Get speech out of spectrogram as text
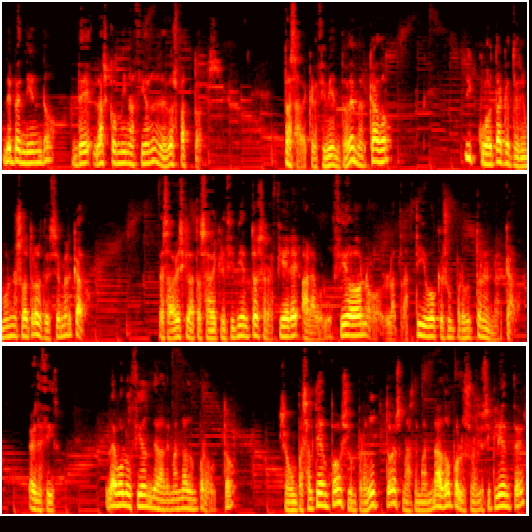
dependiendo de las combinaciones de dos factores. Tasa de crecimiento de mercado y cuota que tenemos nosotros de ese mercado. Ya sabéis que la tasa de crecimiento se refiere a la evolución o lo atractivo que es un producto en el mercado. Es decir, la evolución de la demanda de un producto. Según pasa el tiempo, si un producto es más demandado por los usuarios y clientes,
